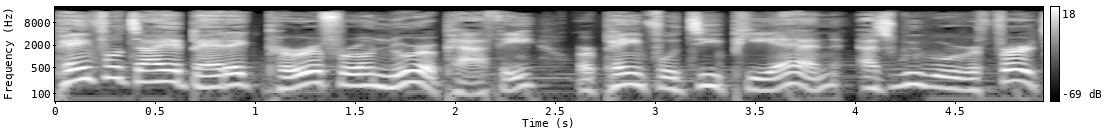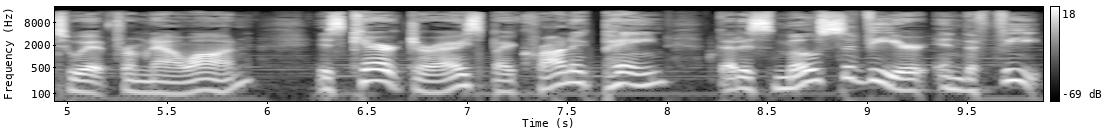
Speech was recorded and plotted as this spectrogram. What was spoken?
Painful diabetic peripheral neuropathy, or painful DPN as we will refer to it from now on, is characterized by chronic pain that is most severe in the feet,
